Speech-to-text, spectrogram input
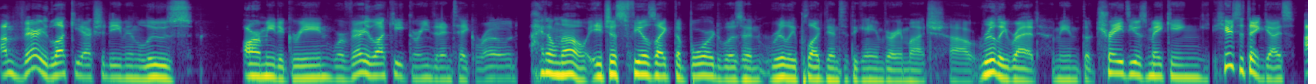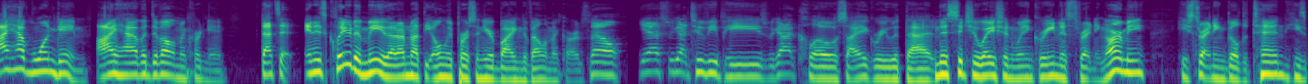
I'm very lucky actually to even lose army to green. We're very lucky green didn't take road. I don't know. It just feels like the board wasn't really plugged into the game very much. Uh, really red. I mean, the trades he was making. Here's the thing, guys. I have one game. I have a development card game. That's it. And it's clear to me that I'm not the only person here buying development cards. Now, yes, we got two VPs. We got close. I agree with that. In this situation, when green is threatening army, he's threatening build a 10, he's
